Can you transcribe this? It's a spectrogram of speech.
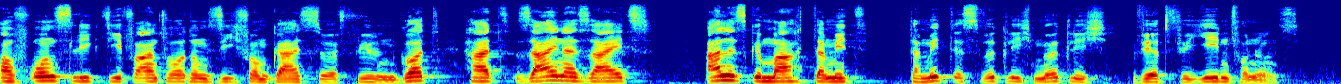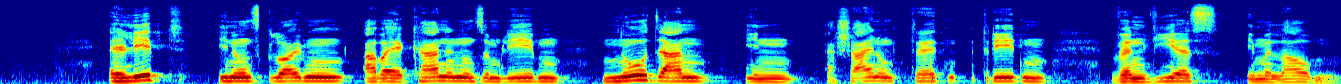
Auf uns liegt die Verantwortung, sich vom Geist zu erfüllen. Gott hat seinerseits alles gemacht, damit damit es wirklich möglich wird für jeden von uns. Er lebt in uns Gläubigen, aber er kann in unserem Leben nur dann in Erscheinung treten, wenn wir es ihm erlauben.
